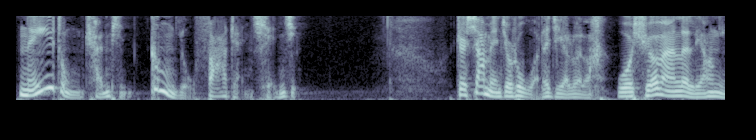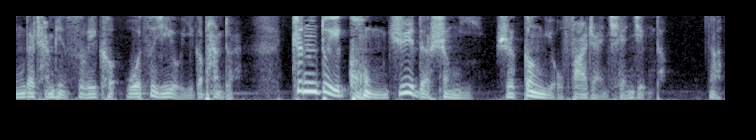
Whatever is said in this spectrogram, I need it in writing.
哪种产品更有发展前景。这下面就是我的结论了。我学完了梁宁的产品思维课，我自己有一个判断：针对恐惧的生意。是更有发展前景的，啊，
